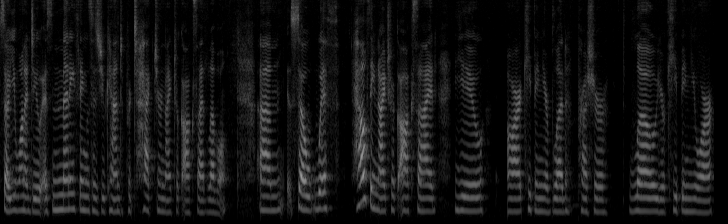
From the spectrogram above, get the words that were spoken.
So you want to do as many things as you can to protect your nitric oxide level. Um, so with healthy nitric oxide, you are keeping your blood pressure low, you're keeping your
